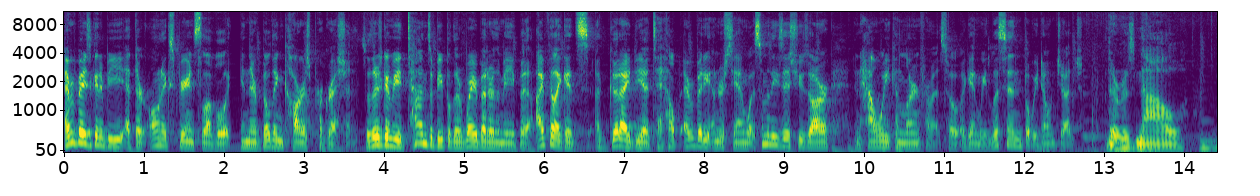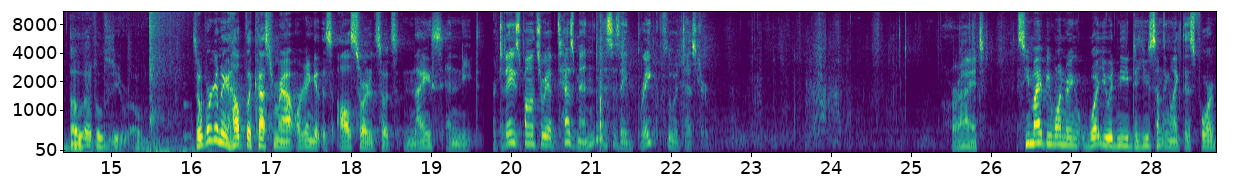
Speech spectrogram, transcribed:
Everybody's gonna be at their own experience level in their building cars progression. So there's gonna be tons of people that are way better than me, but I feel like it's a good idea to help everybody understand what some of these issues are and how we can learn from it. So again, we listen, but we don't judge. There is now a level zero. So we're gonna help the customer out. We're gonna get this all sorted so it's nice and neat. For today's sponsor, we have Tesman. This is a brake fluid tester. All right. So you might be wondering what you would need to use something like this for.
